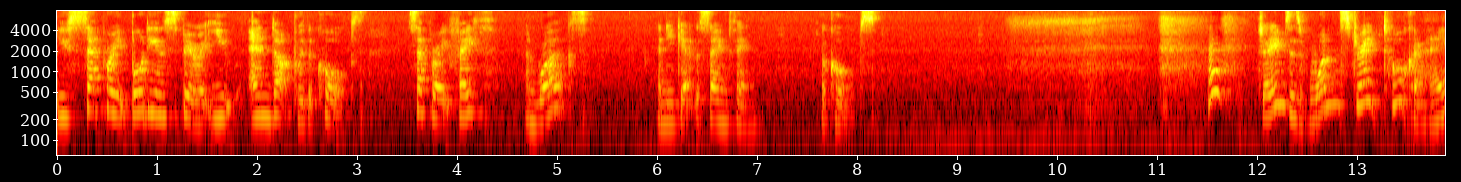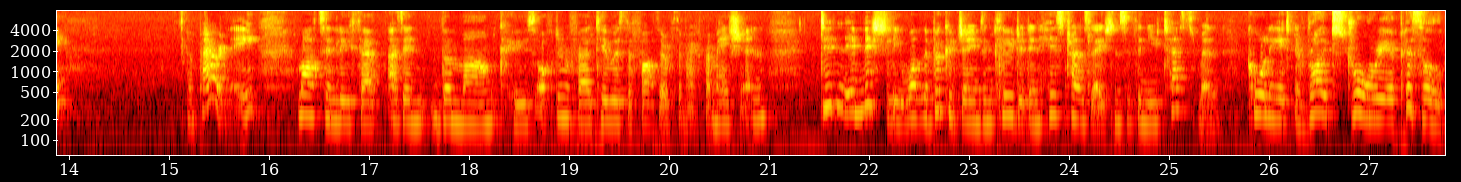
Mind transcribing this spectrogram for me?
you separate body and spirit, you end up with a corpse. Separate faith and works, and you get the same thing a corpse. James is one straight talker, hey? Apparently, Martin Luther, as in the monk who's often referred to as the father of the Reformation, didn't initially want the book of James included in his translations of the New Testament, calling it a right strawy epistle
